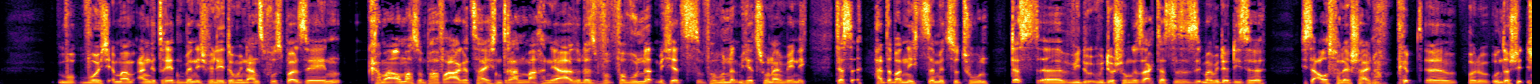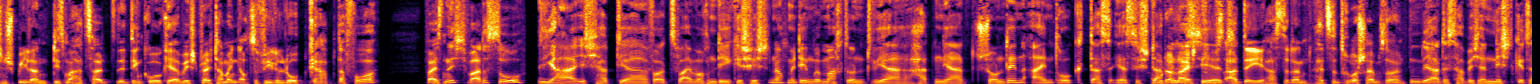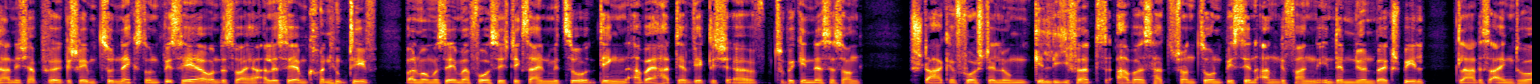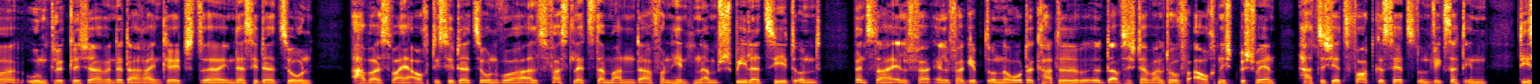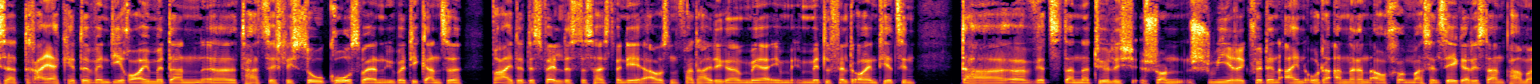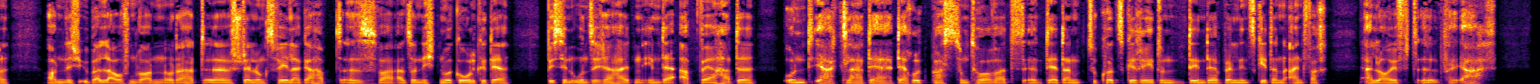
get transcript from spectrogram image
wo, wo ich immer angetreten bin, ich will hier Dominanzfußball sehen, kann man auch mal so ein paar Fragezeichen dran machen. Ja, also das verwundert mich jetzt, verwundert mich jetzt schon ein wenig. Das hat aber nichts damit zu tun, dass, äh, wie du, wie du schon gesagt hast, dass es immer wieder diese diese Ausfallerscheinung gibt äh, von unterschiedlichen Spielern. Diesmal hat's halt den Gurke erwischt. Vielleicht haben wir ihn auch zu viel gelobt gehabt davor. Weiß nicht, war das so? Ja, ich hatte ja vor zwei Wochen die Geschichte noch mit ihm gemacht und wir hatten ja schon den Eindruck, dass er sich stabilisiert. Oder AD hast du dann, hättest du drüber schreiben sollen. Ja, das habe ich ja nicht getan. Ich habe äh, geschrieben zunächst und bisher und es war ja alles sehr im Konjunktiv, weil man muss ja immer vorsichtig sein mit so Dingen, aber er hat ja wirklich äh, zu Beginn der Saison starke Vorstellungen geliefert, aber es hat schon so ein bisschen angefangen in dem Nürnberg-Spiel. Klar, das Eigentor unglücklich, ja, wenn du da reingrätschst äh, in der Situation aber es war ja auch die Situation, wo er als fast letzter Mann da von hinten am Spieler zieht und wenn es da Elfer, Elfer gibt und eine rote Karte, äh, darf sich der Waldhof auch nicht beschweren. Hat sich jetzt fortgesetzt und wie gesagt, in dieser Dreierkette, wenn die Räume dann äh, tatsächlich so groß werden über die ganze Breite des Feldes, das heißt, wenn die Außenverteidiger mehr im, im Mittelfeld orientiert sind, da äh, wird's dann natürlich schon schwierig für den einen oder anderen. Auch Marcel Seger ist da ein paar Mal ordentlich überlaufen worden oder hat äh, Stellungsfehler gehabt. Es war also nicht nur Golke, der bisschen Unsicherheiten in der Abwehr hatte. Und ja, klar, der, der Rückpass zum Torwart, äh, der dann zu kurz gerät und den der Berlinski dann einfach erläuft. Äh, ja,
